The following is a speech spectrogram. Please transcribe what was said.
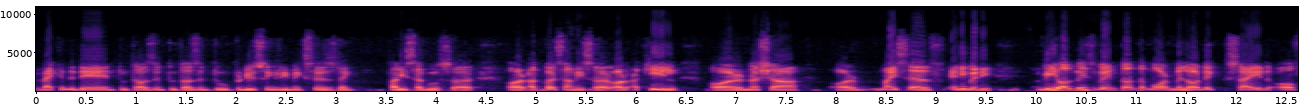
back in the day in 2000, 2002, producing remixes like Sagu sir or Akbar Sami sir or Aqeel or Nasha or myself, anybody, we always went on the more melodic side of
